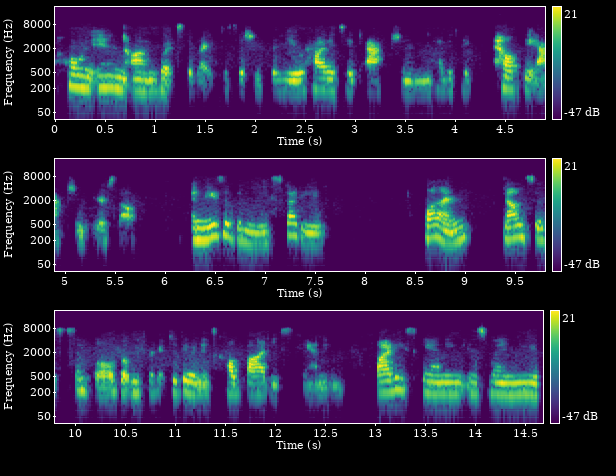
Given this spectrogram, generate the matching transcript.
hone in on what's the right decision for you, how to take action, how to take healthy action for yourself. And these have been really studied one sounds so simple, but we forget to do it. And it's called body scanning. Body scanning is when you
